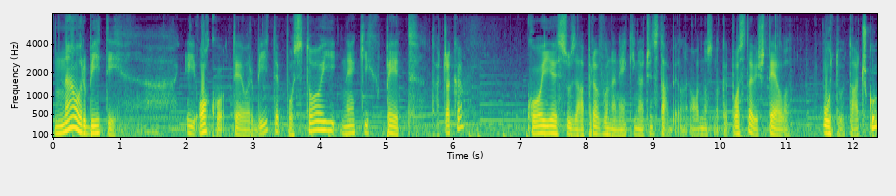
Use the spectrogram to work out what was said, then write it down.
na orbiti i oko te orbite postoji nekih pet tačaka koje su zapravo na neki način stabilne. Odnosno, kad postaviš telo u tu tačku,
